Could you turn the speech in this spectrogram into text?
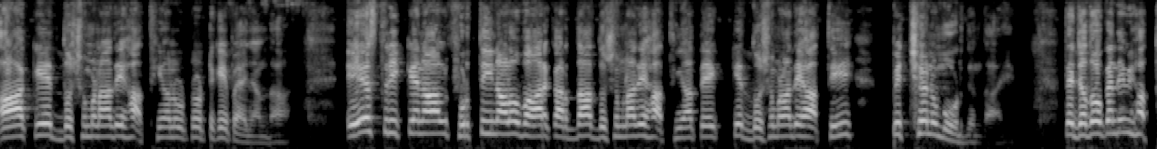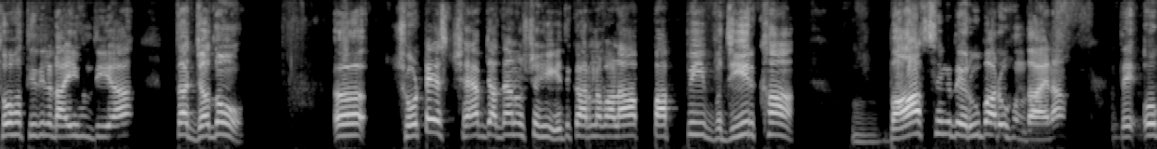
ਆ ਕੇ ਦੁਸ਼ਮਣਾਂ ਦੇ ਹਾਥੀਆਂ ਨੂੰ ਟੁੱਟ ਕੇ ਪੈ ਜਾਂਦਾ। ਇਸ ਤਰੀਕੇ ਨਾਲ ਫੁਰਤੀ ਨਾਲ ਉਹ ਵਾਰ ਕਰਦਾ ਦੁਸ਼ਮਣਾਂ ਦੇ ਹਾਥੀਆਂ ਤੇ ਕਿ ਦੁਸ਼ਮਣਾਂ ਦੇ ਹਾਥੀ ਪਿੱਛੇ ਨੂੰ ਮੋੜ ਦਿੰਦਾ ਏ। ਤੇ ਜਦੋਂ ਕਹਿੰਦੇ ਵੀ ਹੱਥੋਂ ਹੱਥੀ ਦੀ ਲੜਾਈ ਹੁੰਦੀ ਆ, ਤਾਂ ਜਦੋਂ ਛੋਟੇ ਸਾਹਿਬਜ਼ਾਦਿਆਂ ਨੂੰ ਸ਼ਹੀਦ ਕਰਨ ਵਾਲਾ ਪਾਪੀ ਵਜ਼ੀਰ ਖਾਂ ਬਾਦ ਸਿੰਘ ਦੇ ਰੂਬਾਰੂ ਹੁੰਦਾ ਹੈ ਨਾ, ਤੇ ਉਹ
